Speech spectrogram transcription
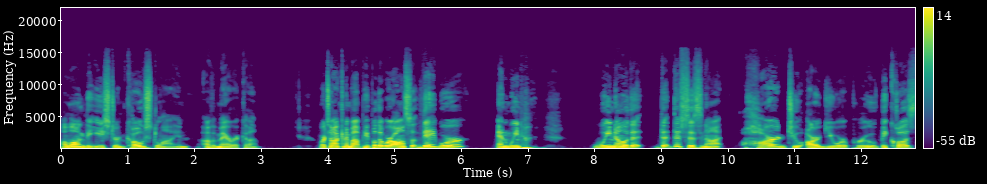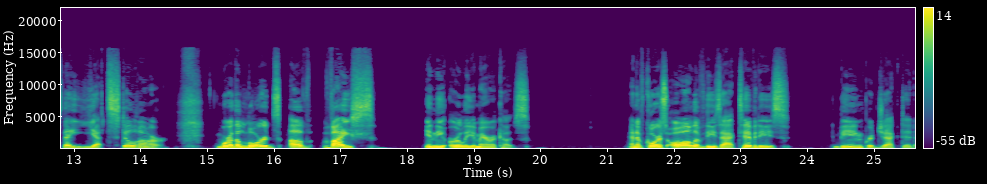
along the eastern coastline of America. We're talking about people that were also, they were, and we, we know that, that this is not hard to argue or prove because they yet still are. Were the lords of vice in the early Americas. And of course, all of these activities being projected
